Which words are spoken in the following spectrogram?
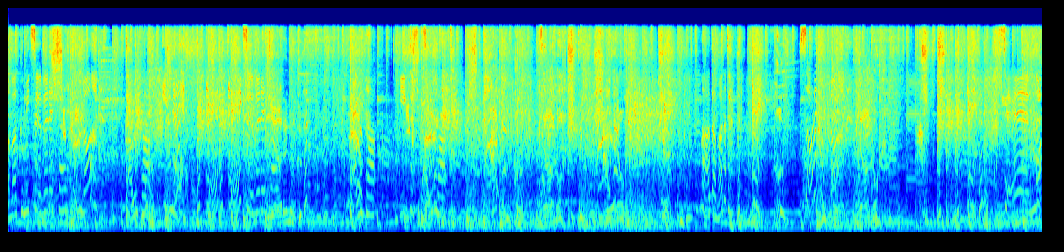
甘く見潰れちゃうの。カウンターいけええ潰れちゃう。やるなカウンター。いくカウンターまだまだだ。そらのせーのこ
